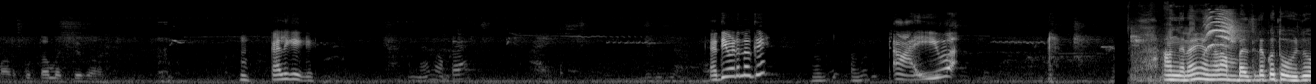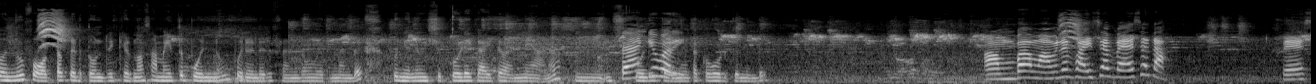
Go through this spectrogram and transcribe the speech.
മടക്കുത്താൻ പറ്റിയതാണ്. കളി കേക്ക് അതി ഇവിടെ നോക്ക്. അയ്യോ. അങ്ങനെ ഞങ്ങൾ അമ്പലത്തിലൊക്കെ തൊഴുതു വന്നു ഫോട്ടോ ഒക്കെ എടുത്തുകൊണ്ടിരിക്കുന്ന സമയത്ത് പൊന്നും പൊന്നിന്റെ ഒരു ഫ്രണ്ടും വരുന്നുണ്ട്. കുഞ്ഞിന് വിഷുക്കോടിയൊക്കെ ആയിട്ട് തന്നെയാണ് വിഷുക്കോടി കഴിഞ്ഞിട്ടൊക്കെ കൊടുക്കുന്നുണ്ട്. അമ്പ മാമനെ പൈസ പേസതാ പേസ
